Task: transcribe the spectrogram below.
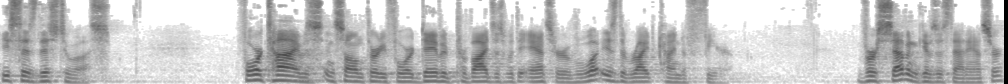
He says this to us. Four times in Psalm 34, David provides us with the answer of what is the right kind of fear. Verse 7 gives us that answer.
